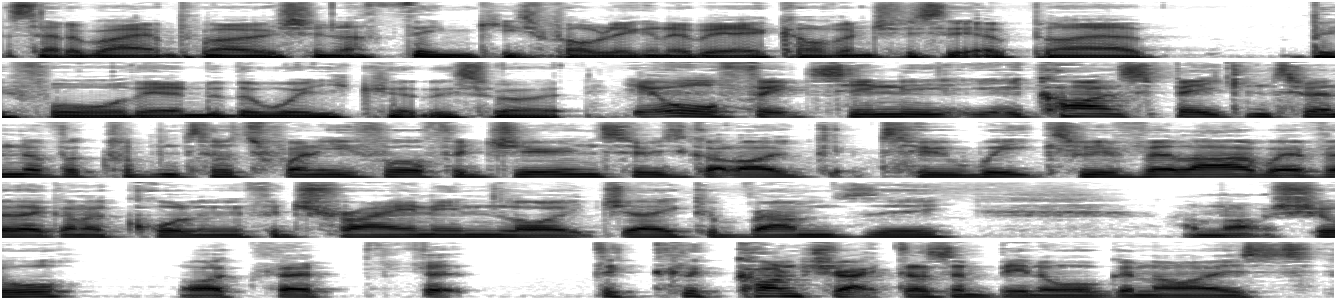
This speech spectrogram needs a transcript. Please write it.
celebrating promotion. I think he's probably going to be a Coventry City player before the end of the week at this rate. It all fits in. He can't speak into another club until 24th of June, so he's got like two weeks with Villa. Whether they're going to call him in for training, like Jacob Ramsey, I'm not sure. Like that, the, the contract hasn't been organised.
